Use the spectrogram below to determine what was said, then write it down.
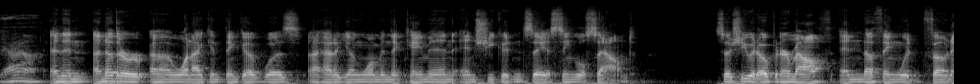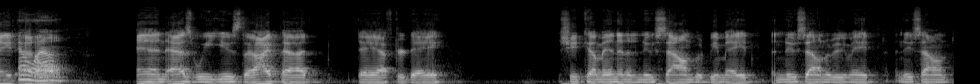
Yeah. And then another uh, one I can think of was I had a young woman that came in and she couldn't say a single sound. So she would open her mouth and nothing would phonate Oh, at wow. all. And as we used the iPad day after day, she'd come in and a new sound would be made, a new sound would be made, a new sound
